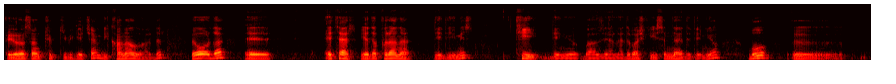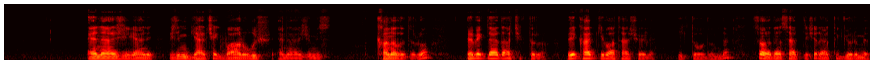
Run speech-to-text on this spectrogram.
floresan tüp gibi geçen bir kanal vardır ve orada e, eter ya da prana dediğimiz ki deniyor bazı yerlerde başka isimler de deniyor. Bu e, enerji yani bizim gerçek varoluş enerjimiz kanalıdır o. Bebeklerde açıktır o. Ve kalp gibi atar şöyle ilk doğduğunda. Sonradan sertleşir artık görünmez.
